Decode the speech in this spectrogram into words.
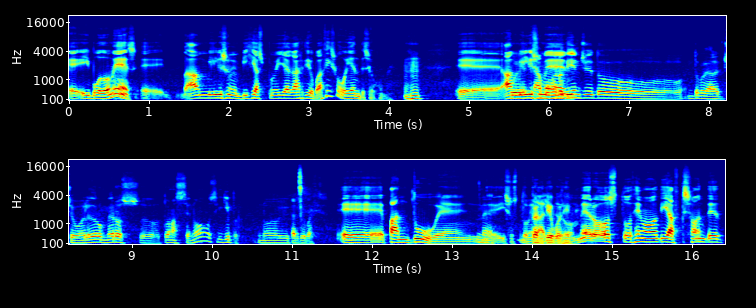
ε, οι υποδομές, ε, αν μιλήσουμε π.χ. ας πούμε, για καρδιοπαθείς, όχι, δεν τις έχουμε. Μμμ. Ε, αν Που, ε, μιλήσουμε... Να πούμε ότι είναι και το, το, μεγα- και το μεγαλύτερο μέρος ε, των ασθενών στην Κύπρο, ενώ οι καρδιοπαθείς. Ε, παντού ε, Ναι. ε, ίσως το Υπάρχει μεγαλύτερο αποθή. μέρος. Το θέμα ότι αυξάνονται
